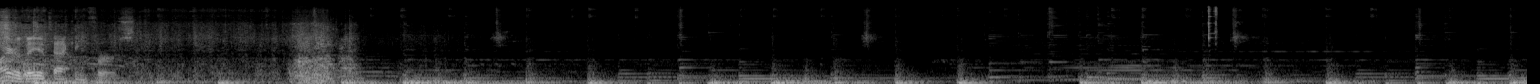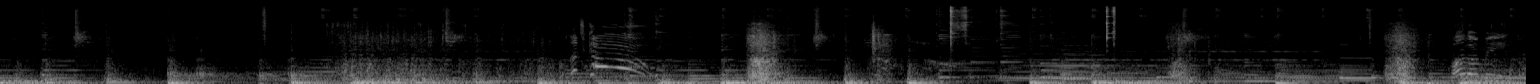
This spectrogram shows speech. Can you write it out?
Why are they attacking first? Me.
